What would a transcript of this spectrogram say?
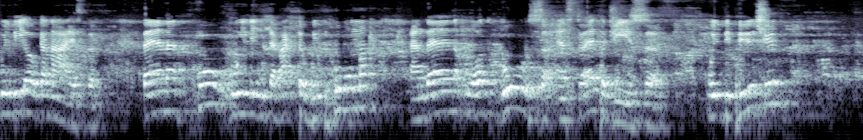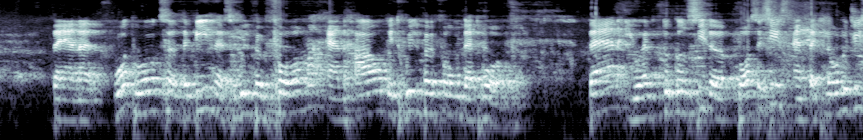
will be organized then who will interact with whom, and then what goals and strategies will be pursued, then uh, what works the business will perform and how it will perform that work. Then you have to consider processes and technologies,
